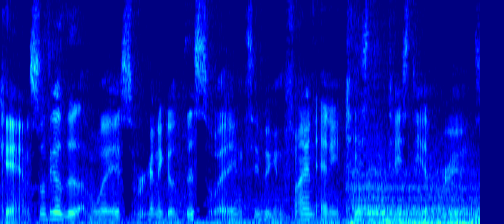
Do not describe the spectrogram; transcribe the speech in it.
Okay, so let's go that way. So we're gonna go this way and see if we can find any tasty, tasty upgrades.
